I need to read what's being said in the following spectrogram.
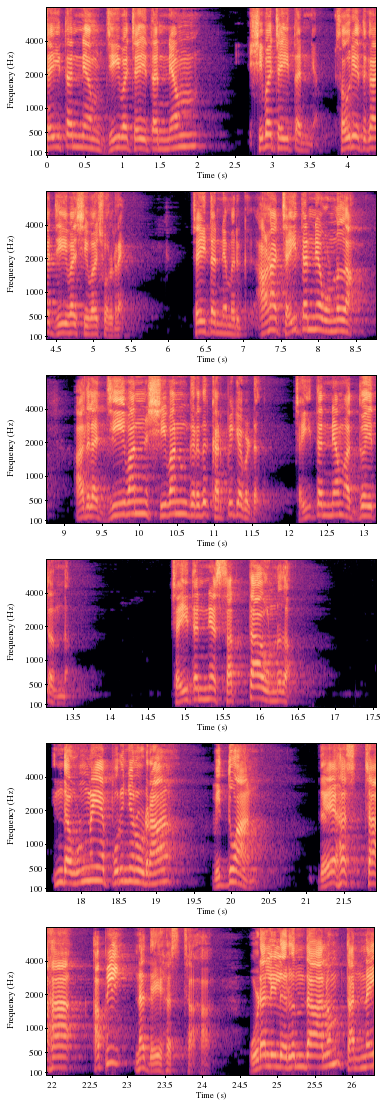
சைத்தன்யம் ஜீவ சைத்தன்யம் சிவ சைத்தன்யம். சௌரியத்துக்காக ஜீவ சிவ சொல்கிறேன் சைத்தன்யம் இருக்குது ஆனால் சைத்தன்யம் ஒன்று தான் அதில் ஜீவன் சிவன்கிறது கற்பிக்கப்பட்டது. சைத்தன்யம் அத்வைத்தந்தான் சைத்தன்ய சத்தா ஒன்று தான் இந்த உண்மையை புரிஞ்சுனுடுறான் வித்வான். தேகஸ்தா அப்பி ந தேகஸ்தா உடலில் இருந்தாலும் தன்னை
